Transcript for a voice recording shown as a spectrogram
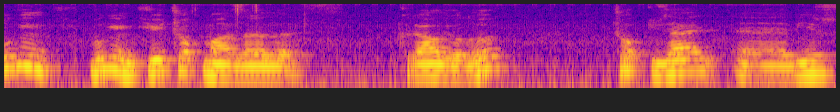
Bugün bugünkü çok manzaralı Kral Yolu çok güzel e, bir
